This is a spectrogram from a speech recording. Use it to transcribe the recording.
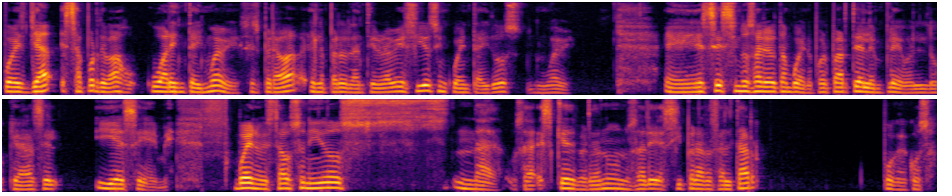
pues ya está por debajo, 49. Se esperaba, el, perdón, el anterior había sido 52,9. Eh, ese sí no salió tan bueno por parte del empleo, lo que hace el ISM. Bueno, Estados Unidos, nada, o sea, es que de verdad no nos sale así para resaltar poca cosa.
